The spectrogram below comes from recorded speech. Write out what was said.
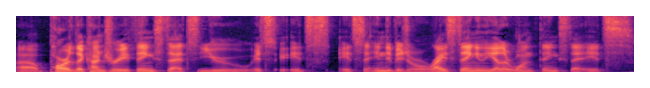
uh, part of the country thinks that you it's it's it's an individual rights thing, and the other one thinks that it's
